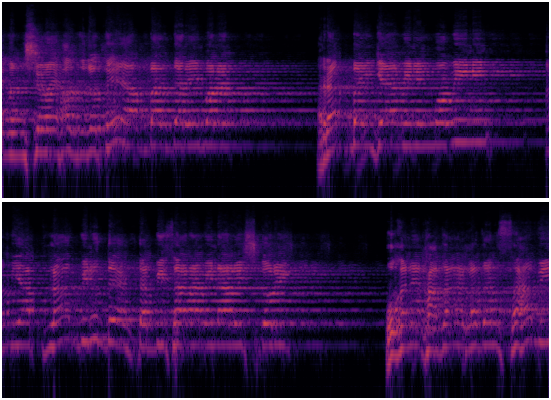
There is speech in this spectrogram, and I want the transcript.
এমন সময় হজরতে আব্বাস দাঁড়িয়ে বলেন, রব্বাই আমিনুল মুমিনিন, আমি আপনার বিরুদ্ধে একটা বিচার আমি নালিশ করি। ওখানে হাজার হাজার সাহাবি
